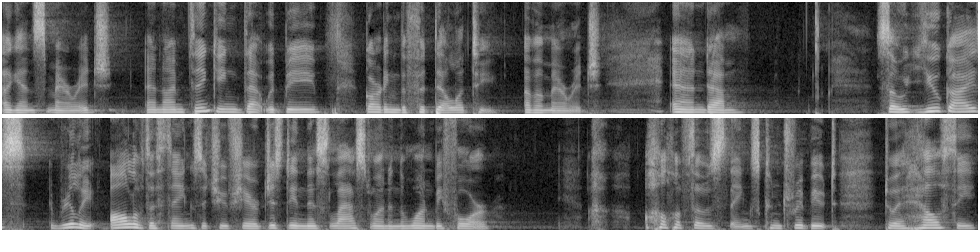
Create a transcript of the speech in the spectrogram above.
against marriage. And I'm thinking that would be guarding the fidelity of a marriage. And um, so, you guys really all of the things that you've shared just in this last one and the one before, all of those things contribute to a healthy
